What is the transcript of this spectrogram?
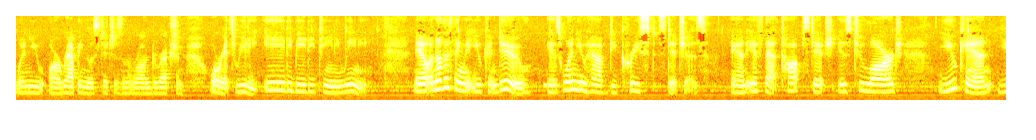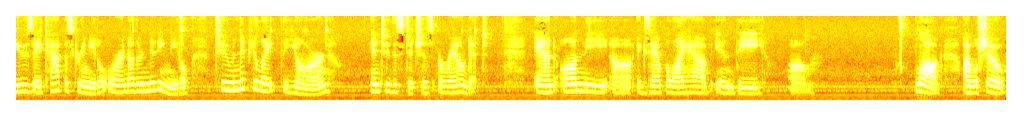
when you are wrapping those stitches in the wrong direction or it's really itty bitty teeny weeny. Now another thing that you can do is when you have decreased stitches, and if that top stitch is too large, you can use a tapestry needle or another knitting needle to manipulate the yarn into the stitches around it. And on the uh, example I have in the um, blog, I will show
